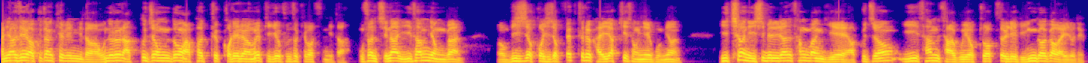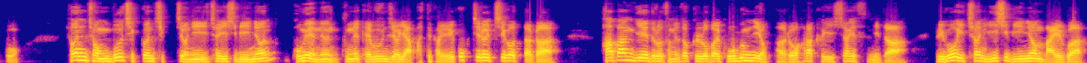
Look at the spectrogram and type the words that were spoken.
안녕하세요. 압구정 캡입니다. 오늘은 압구정동 아파트 거래량을 비교 분석해봤습니다. 우선 지난 2, 3년간 어, 미시적, 거시적 팩트를 간략히 정리해보면 2021년 상반기에 압구정 2, 3, 4구역 조합 설립 인가가 완료됐고 현 정부 집권 직전이 2022년 봄에는 국내 대부분 지역의 아파트 가격이 꼭지를 찍었다가 하반기에 들어서면서 글로벌 고금리 여파로 하락하기 시작했습니다. 그리고 2022년 말과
